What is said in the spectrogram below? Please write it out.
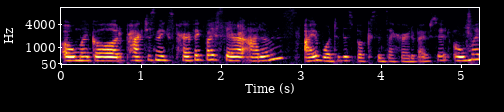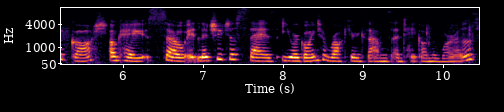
Oh my god, Practice Makes Perfect by Sarah Adams. I have wanted this book since I heard about it. Oh my gosh. Okay, so it literally just says you are going to rock your exams and take on the world.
